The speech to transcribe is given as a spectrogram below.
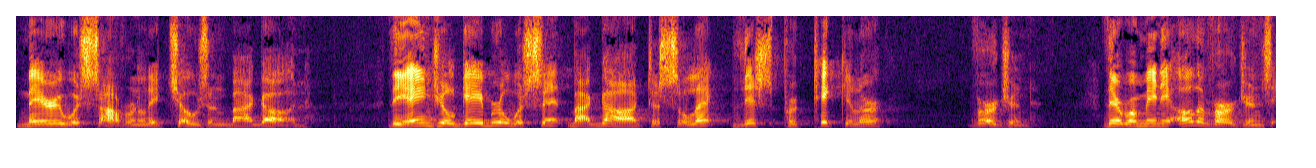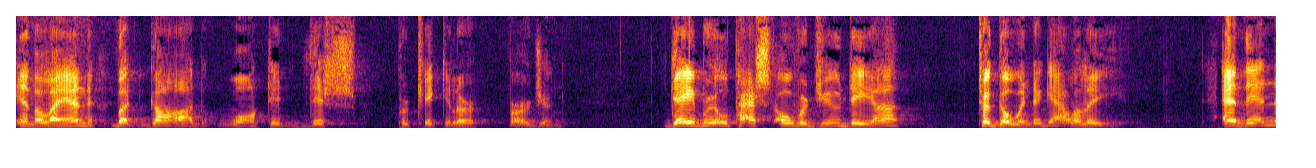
Mary was sovereignly chosen by God. The angel Gabriel was sent by God to select this particular virgin. There were many other virgins in the land, but God wanted this particular virgin. Gabriel passed over Judea to go into Galilee. And then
